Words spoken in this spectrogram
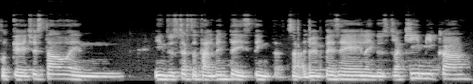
porque de hecho he estado en industrias totalmente distintas. O sea, yo empecé en la industria química,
